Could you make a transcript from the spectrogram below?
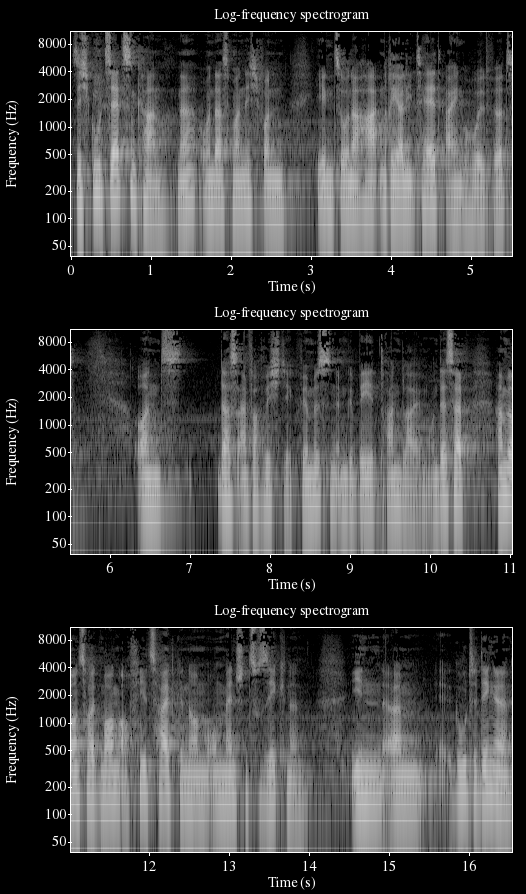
sich gut setzen kann ne? und dass man nicht von irgend so einer harten Realität eingeholt wird. Und das ist einfach wichtig. Wir müssen im Gebet dranbleiben. Und deshalb haben wir uns heute Morgen auch viel Zeit genommen, um Menschen zu segnen, ihnen ähm, gute Dinge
